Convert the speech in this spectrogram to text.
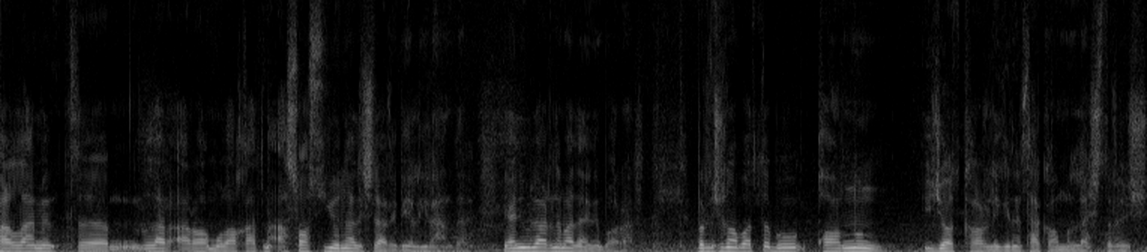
parlamentlararo muloqotni asosiy yo'nalishlari belgilandi. Ya'ni ular nimadan iborat? Birinchi navbatda bu qonun ijodkorligini takomillashtirish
